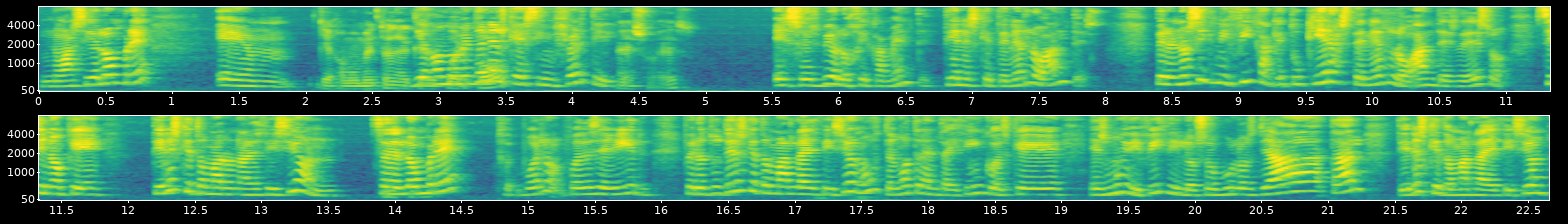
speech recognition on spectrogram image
no así el hombre, em, Llega un momento en el que llega el un momento en el que es infértil. Eso es. Eso es biológicamente, tienes que tenerlo antes. Pero no significa que tú quieras tenerlo antes de eso, sino que tienes que tomar una decisión. O sea, el hombre, bueno, puede seguir, pero tú tienes que tomar la decisión. Uf, tengo 35, es que es muy difícil, los óvulos ya, tal, tienes que tomar la decisión.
